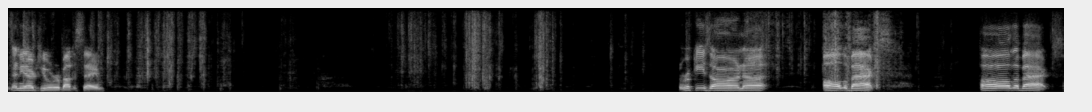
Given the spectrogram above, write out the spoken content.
Then the other two were about the same. Rookies on uh, all the backs. All the backs.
